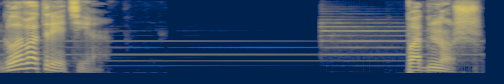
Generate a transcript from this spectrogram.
Глава третья. Поднож.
